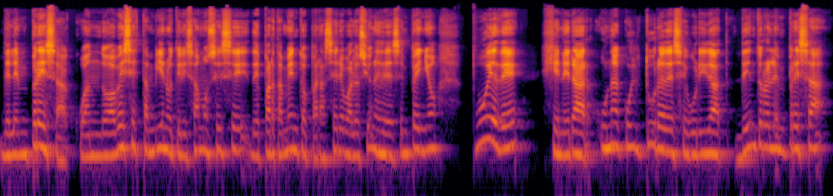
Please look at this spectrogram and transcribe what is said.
de la empresa cuando a veces también utilizamos ese departamento para hacer evaluaciones de desempeño, puede generar una cultura de seguridad dentro de la empresa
